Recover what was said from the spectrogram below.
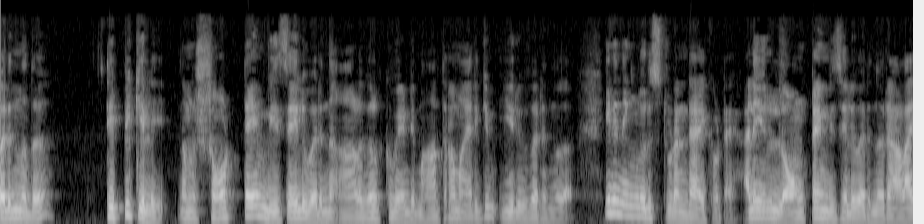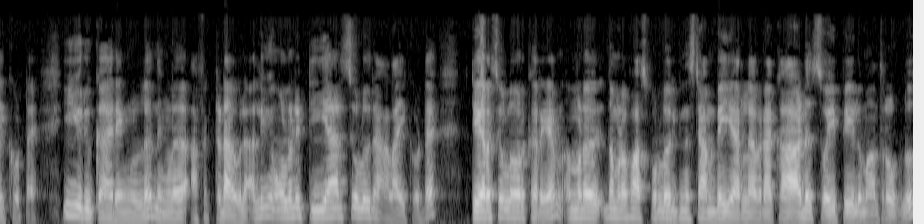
വരുന്നത് ടിപ്പിക്കലി നമ്മൾ ഷോർട്ട് ടൈം വിസയിൽ വരുന്ന ആളുകൾക്ക് വേണ്ടി മാത്രമായിരിക്കും ഈ ഒരു വരുന്നത്. ഇനി നിങ്ങളൊരു സ്റ്റുഡന്റ് ആയിക്കോട്ടെ അല്ലെങ്കിൽ ഒരു ലോങ് ടൈം വിസയിൽ വരുന്ന ഒരാളായിക്കോട്ടെ ഈ ഒരു കാര്യങ്ങളിൽ നിങ്ങൾ അഫക്റ്റഡ് ആവില്ല. അല്ലെങ്കിൽ ഓൾറെഡി ടി ആർ സി ഉള്ള ഒരാളായിക്കോട്ടെ ടി ആർ സി ഉള്ളവർക്കറിയാം നമ്മുടെ നമ്മുടെ പാസ്പോർട്ടിൽ ഒരിക്കലും സ്റ്റാമ്പ് ചെയ്യാറില്ല അവർ ആ കാർഡ് സ്വൈപ്പ് ചെയ്യൽ മാത്രമേ ഉള്ളൂ.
